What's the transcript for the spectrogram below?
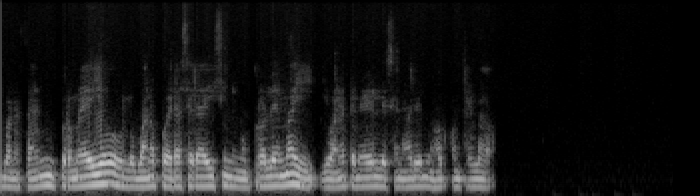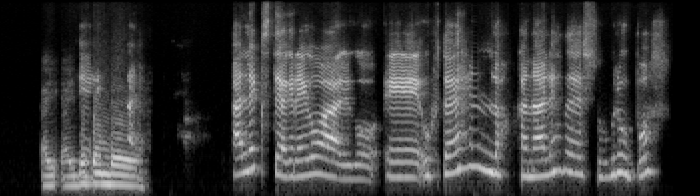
bueno, están en promedio, lo van a poder hacer ahí sin ningún problema y, van a tener el escenario mejor controlado. Ahí, eh, depende. Alex, te agrego algo. Eh, ustedes en los canales de sus grupos,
